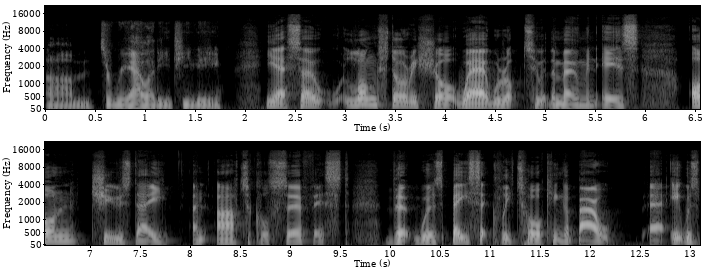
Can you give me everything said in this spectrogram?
um, to reality TV. Yeah, so long story short, where we're up to at the moment is on Tuesday, an article surfaced that was basically talking about uh, it was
